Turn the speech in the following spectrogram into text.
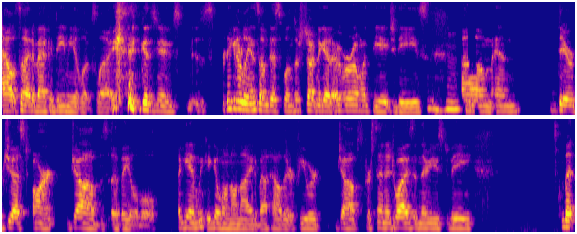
outside of academia looks like. Because you know particularly in some disciplines they're starting to get overrun with phds um, and there just aren't jobs available. Again we could go on all night about how there are fewer jobs percentage wise than there used to be but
